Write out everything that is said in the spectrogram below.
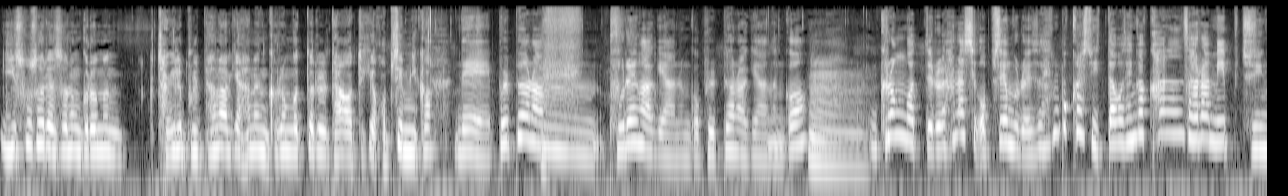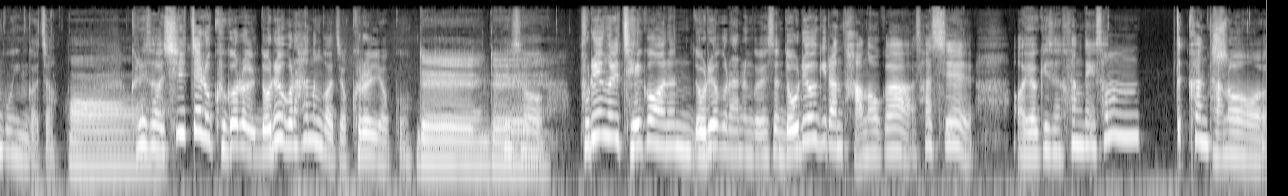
이 소설에서는 그러면 자기를 불편하게 하는 그런 것들을 다 어떻게 없앱니까? 네, 불편함, 불행하게 하는 거, 불편하게 하는 거, 음. 그런 것들을 하나씩 없앰으로 해서 행복할 수 있다고 생각하는 사람이 주인공인 거죠. 어. 그래서 실제로 그거를 노력을 하는 거죠. 그러려고. 네, 네. 그래서 불행을 제거하는 노력을 하는 거여서 노력이란 단어가 사실 어, 여기서 상당히 섬 뜩한 단어가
